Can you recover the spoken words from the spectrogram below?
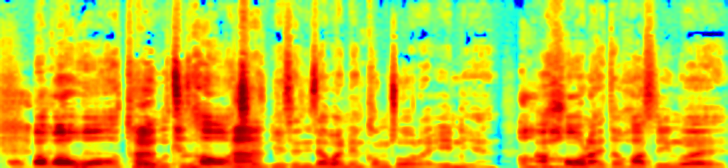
包括我退伍之后，曾也曾经在外面工作了一年。那后来的话，是因为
